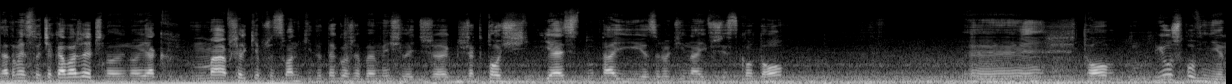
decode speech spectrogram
natomiast to ciekawa rzecz, no, no jak ma wszelkie przesłanki do tego, żeby myśleć, że, że ktoś jest tutaj, jest rodzina i wszystko, to to już powinien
